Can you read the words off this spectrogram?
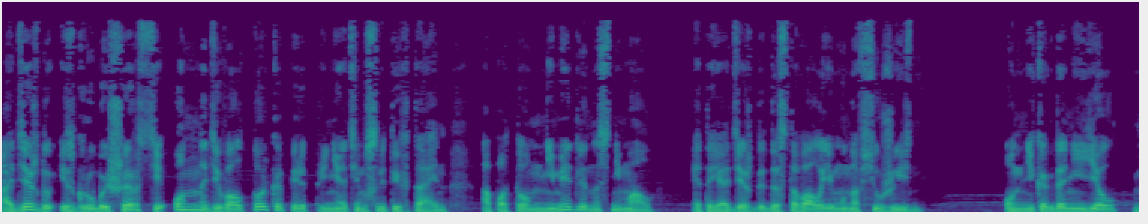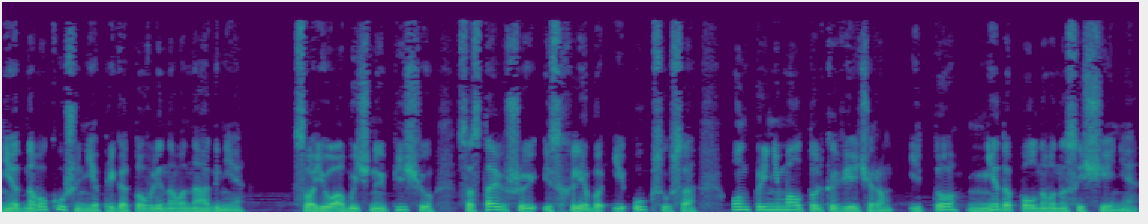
Одежду из грубой шерсти он надевал только перед принятием святых тайн, а потом немедленно снимал. Этой одежды доставало ему на всю жизнь. Он никогда не ел ни одного кушанья, приготовленного на огне. Свою обычную пищу, составившую из хлеба и уксуса, он принимал только вечером, и то не до полного насыщения.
